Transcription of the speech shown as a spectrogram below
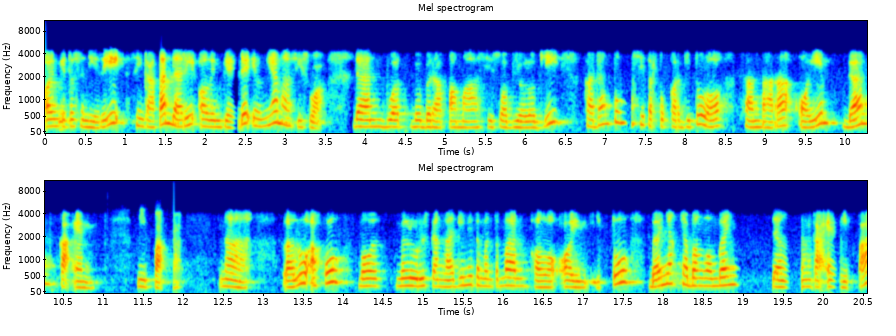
OIM itu sendiri singkatan dari Olimpiade Ilmiah Mahasiswa. Dan buat beberapa mahasiswa biologi, kadang tuh masih tertukar gitu loh antara OIM dan KM MIPA. Nah, lalu aku mau meluruskan lagi nih teman-teman, kalau OIM itu banyak cabang lombanya dengan KM MIPA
